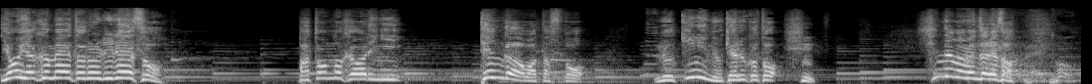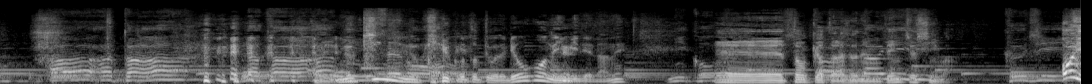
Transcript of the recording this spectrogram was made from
!400 メートルリレー走バトンの代わりに、天下を渡すと、抜きに抜けること。死んでもやめんじゃねえぞあった抜きに抜けることってこと両方の意味でだね。えー、東京都ラジオネーム電柱神話。おい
